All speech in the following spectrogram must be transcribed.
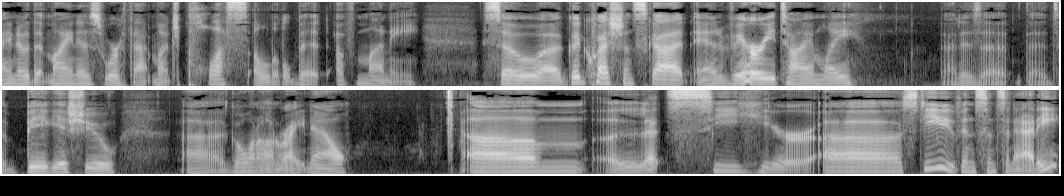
I know that mine is worth that much plus a little bit of money. So, uh, good question, Scott, and very timely. That is a that's a big issue uh, going on right now. Um, let's see here. Uh, Steve in Cincinnati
